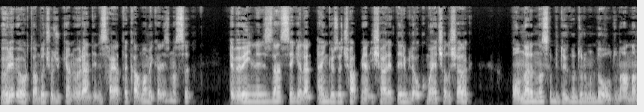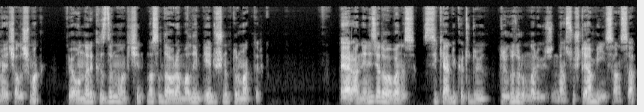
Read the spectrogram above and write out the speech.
Böyle bir ortamda çocukken öğrendiğiniz hayatta kalma mekanizması, ebeveynlerinizden size gelen en göze çarpmayan işaretleri bile okumaya çalışarak onların nasıl bir duygu durumunda olduğunu anlamaya çalışmak ve onları kızdırmamak için nasıl davranmalıyım diye düşünüp durmaktır. Eğer anneniz ya da babanız sizi kendi kötü duygu durumları yüzünden suçlayan bir insansa,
